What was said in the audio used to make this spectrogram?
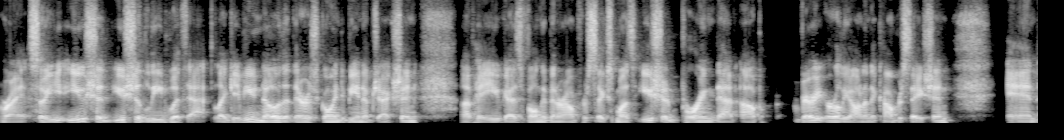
right? So you, you should you should lead with that. Like if you know that there's going to be an objection of hey you guys have only been around for six months you should bring that up very early on in the conversation and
